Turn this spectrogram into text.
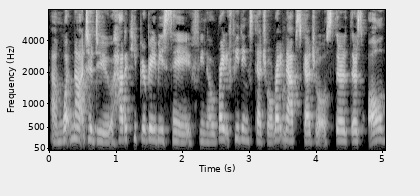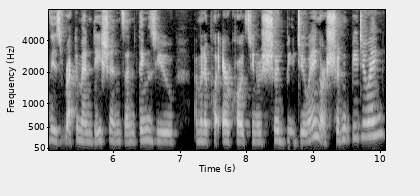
um, what not to do how to keep your baby safe you know right feeding schedule right nap schedules. There, there's all these recommendations and things you i'm going to put air quotes you know should be doing or shouldn't be doing.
